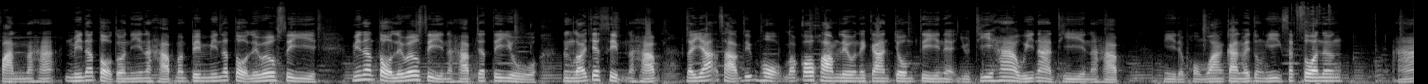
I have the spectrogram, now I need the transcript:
ฟันนะฮะมินาโตะตัวนี้นะครับมันเป็นมินาโตะเลเวล4มินาโตะเลเวล4นะครับจะตีอยู่ 170 นะครับ ระยะ 36 แล้วก็ความเร็วในการโจมตีเนี่ยอยู่ที่ 5 วินาทีนะครับนี่เดี๋ยวผมวางกันไว้ตรงนี้อีกสักตัวหนึ่งอ่า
